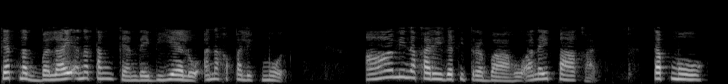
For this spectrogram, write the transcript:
ket nagbalay ang natangken day di yelo ang nakapalikmot. Amin nakariga ti trabaho anay pakat, tapmo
